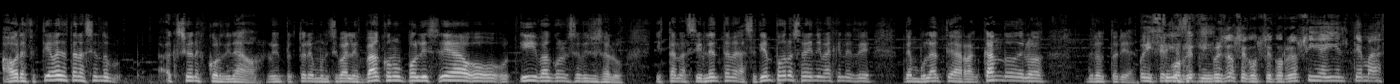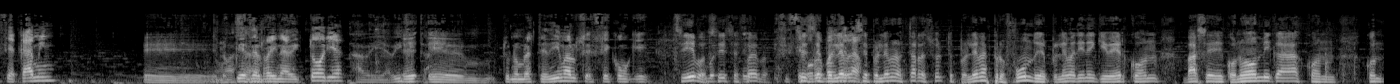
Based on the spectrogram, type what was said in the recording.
Ahora, efectivamente, están haciendo acciones coordinadas. Los inspectores municipales van con un policía o, y van con el servicio de salud. Y están así lentamente. Hace tiempo que no se ven imágenes de, ambulantes arrancando de, los de la autoridad. Oye, se, corrió, se, corrió sí ahí el tema hacia Camin eh, los pies del Reina Victoria. A Bellavista. Eh, eh, tú nombraste Dímalo, se, como que... Sí, pues sí, se fue. ese, problema, no está resuelto, el problema es profundo y el problema tiene que ver con bases económicas, con, con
